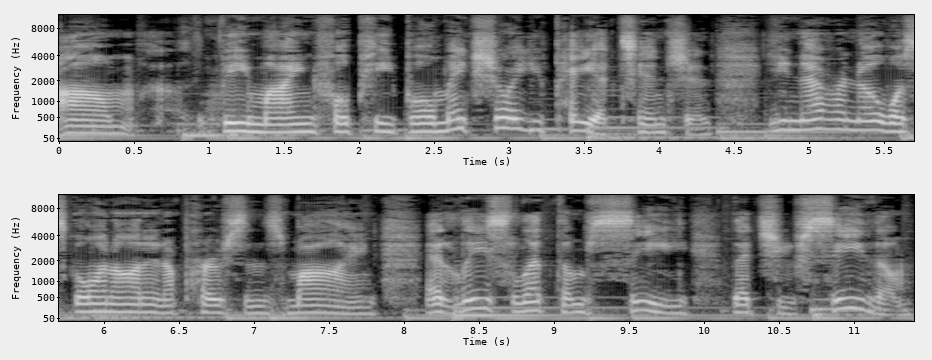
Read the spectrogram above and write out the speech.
Um, be mindful, people. Make sure you pay attention. You never know what's going on in a person's mind. At least let them see that you see them.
